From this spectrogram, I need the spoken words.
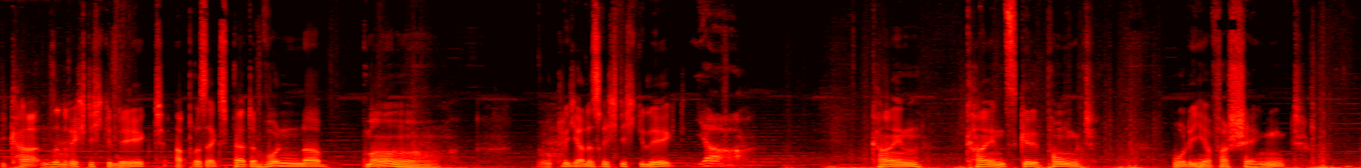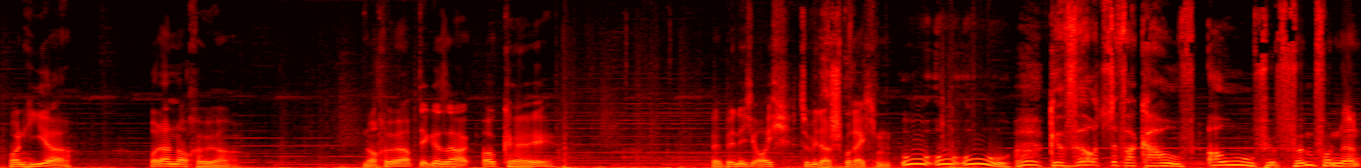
Die Karten sind richtig gelegt. Abrissexperte, wunderbar. Wirklich alles richtig gelegt? Ja. Kein, kein Skillpunkt wurde hier verschenkt. Von hier oder noch höher? Noch höher habt ihr gesagt? Okay. Wer bin ich euch zu widersprechen? Uh, uh, uh. Gewürze verkauft. Oh, für 500...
